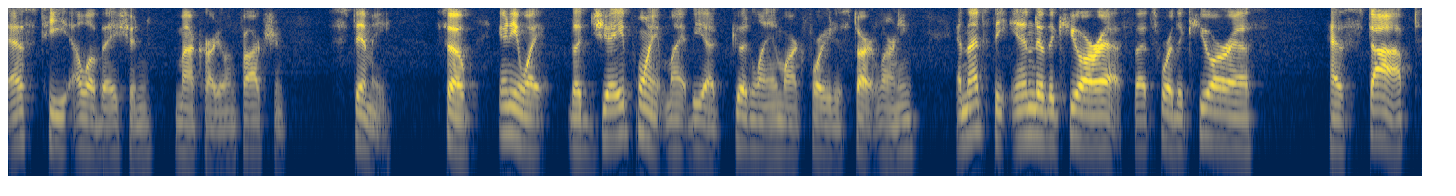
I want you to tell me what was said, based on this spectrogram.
ST elevation myocardial infarction, STEMI. So Anyway, the J point might be a good landmark for you to start learning. And that's the end of the QRS. That's where the QRS has stopped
